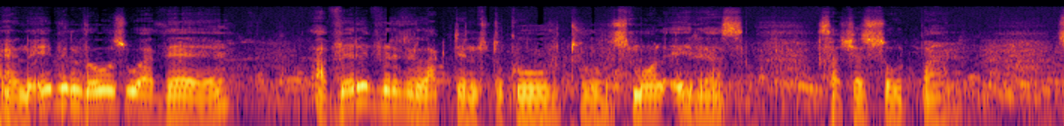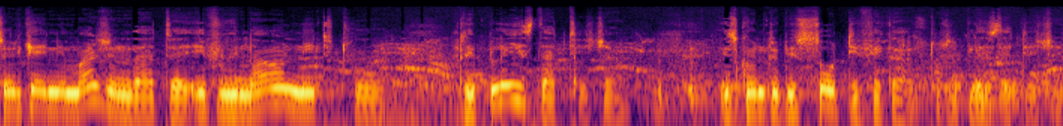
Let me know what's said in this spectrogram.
And even those who are there are very, very reluctant to go to small areas such as Soutpan. So you can imagine that uh, if we now need to replace that teacher, it's going to be so difficult to replace the teacher.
